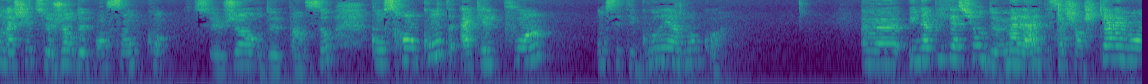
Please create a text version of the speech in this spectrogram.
on achète ce genre de pinceau, qu'on se rend compte à quel point on s'était gouré avant, quoi. Euh, une application de malade, ça change carrément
